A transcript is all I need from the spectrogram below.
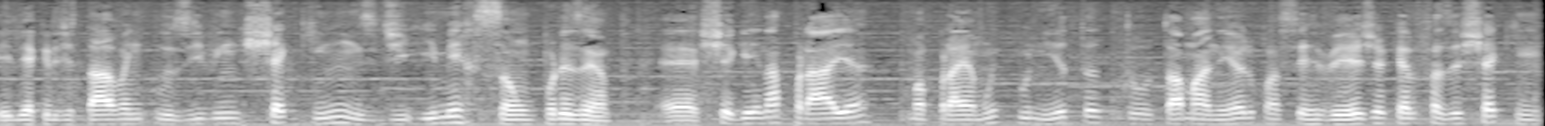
ele acreditava inclusive em check-ins de imersão, por exemplo. É, cheguei na praia, uma praia muito bonita, tô, tá maneiro com a cerveja, quero fazer check-in.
